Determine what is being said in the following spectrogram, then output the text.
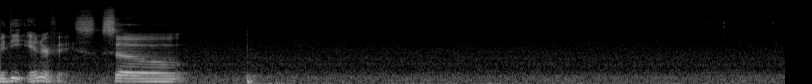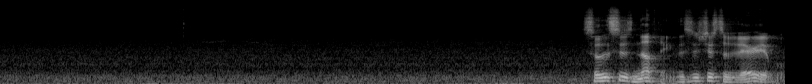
MIDI interface. So So this is nothing. This is just a variable.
